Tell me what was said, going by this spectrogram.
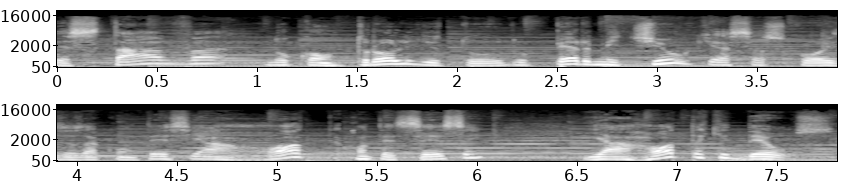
estava no controle de tudo, permitiu que essas coisas acontecessem, a rota, acontecessem e a rota que Deus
